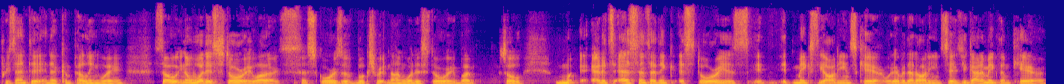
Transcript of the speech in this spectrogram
present it in a compelling way? So, you know, what is story? Well, there's scores of books written on what is story, but so at its essence, I think a story is, it, it makes the audience care, whatever that audience is. You got to make them care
